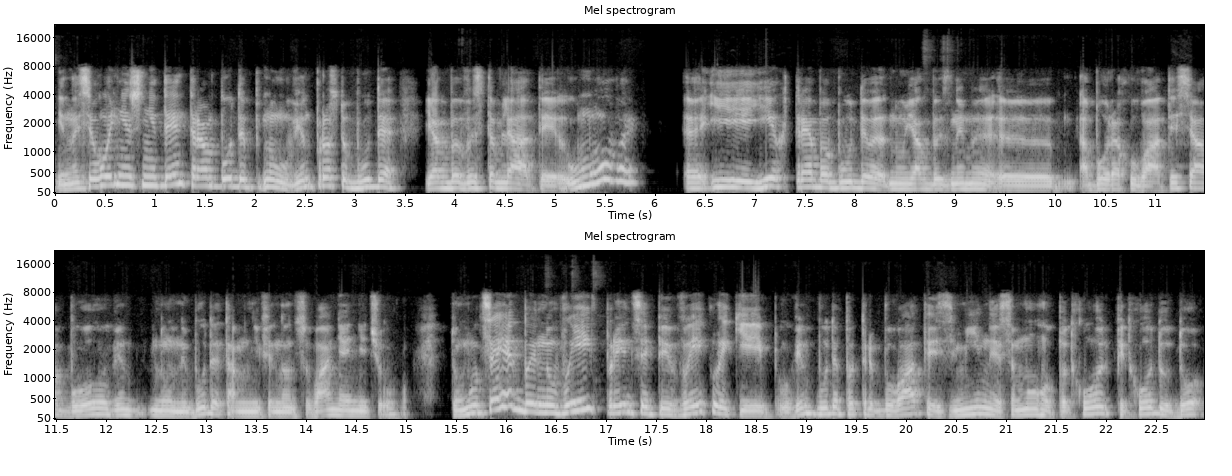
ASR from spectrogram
І на сьогоднішній день Трамп буде ну він просто буде якби виставляти умови. Е, І їх треба буде ну якби з ними е, або рахуватися, або він ну не буде там ні фінансування, нічого. Тому це якби новий, в принципі, виклик, і він буде потребувати зміни самого підходу, підходу до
